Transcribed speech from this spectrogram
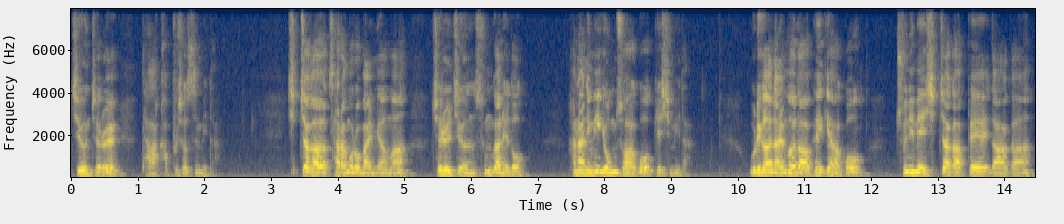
지은 죄를 다 갚으셨습니다. 십자가 사랑으로 말미암아 죄를 지은 순간에도 하나님이 용서하고 계십니다. 우리가 날마다 회개하고 주님의 십자가 앞에 나아가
